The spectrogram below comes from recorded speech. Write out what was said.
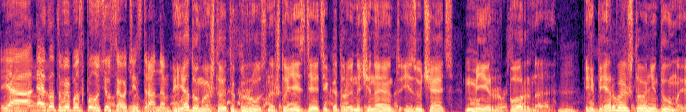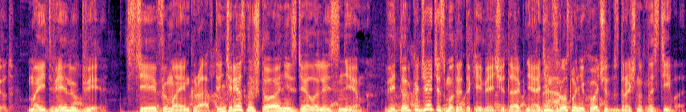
Я... Этот выпуск получился очень странным. Я думаю, что это грустно, что есть дети, которые начинают изучать мир порно. И первое, что они думают, мои две любви. Стив и Майнкрафт. Интересно, что они сделали с ним. Ведь только дети смотрят такие вещи, так? Ни один взрослый не хочет вздрачнуть на Стива.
